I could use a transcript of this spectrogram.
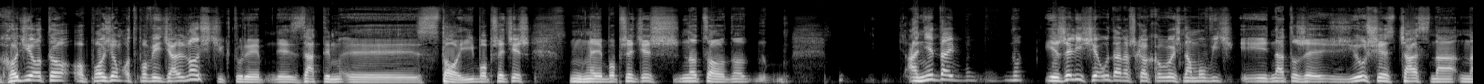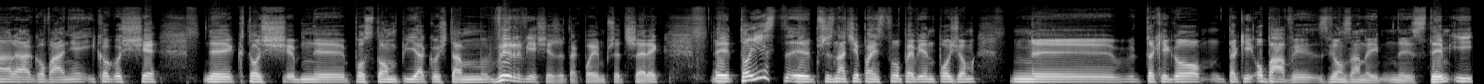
Chodzi o to, o poziom odpowiedzialności, który za tym stoi, bo przecież, bo przecież, no co, no, a nie daj, jeżeli się uda na przykład kogoś namówić y, na to, że już jest czas na, na reagowanie i kogoś się, y, ktoś y, postąpi, jakoś tam wyrwie się, że tak powiem, przed szereg, to jest, przyznacie Państwo, pewien poziom takiego, takiej obawy związanej z tym i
